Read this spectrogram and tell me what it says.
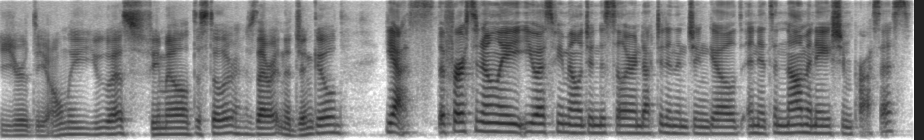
you're the only U.S. female distiller. Is that right in the Gin Guild? Yes, the first and only U.S. female gin distiller inducted in the Gin Guild, and it's a nomination process.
